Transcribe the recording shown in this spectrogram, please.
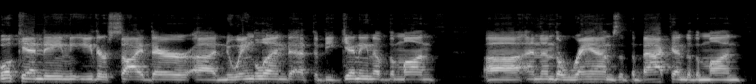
bookending either side there. Uh, New England at the beginning of the month, uh, and then the Rams at the back end of the month.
